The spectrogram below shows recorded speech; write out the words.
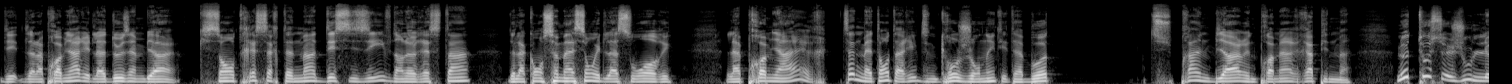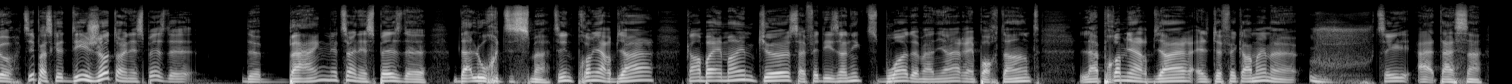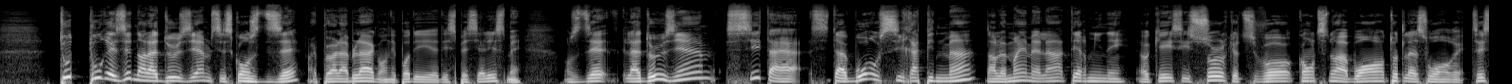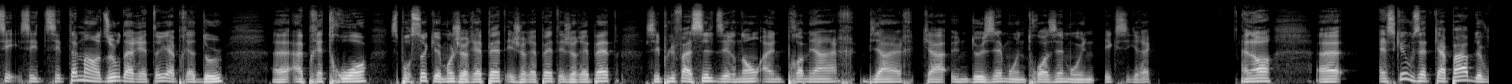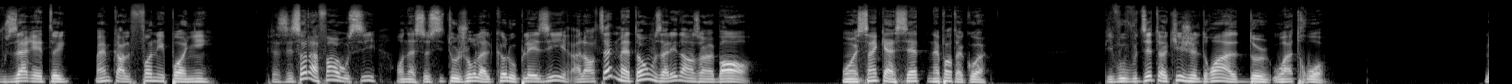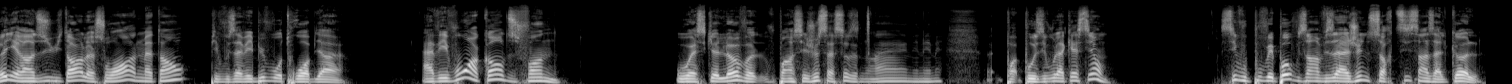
de la première et de la deuxième bière, qui sont très certainement décisives dans le restant de la consommation et de la soirée. La première, tu sais, admettons, tu arrives d'une grosse journée, tu es à bout, tu prends une bière, une première rapidement. Là, tout se joue là, tu sais, parce que déjà, tu as une espèce de, de bang, sais, une espèce d'alourdissement. Tu sais, une première bière, quand bien même que ça fait des années que tu bois de manière importante, la première bière, elle te fait quand même un... Sais, à ta sang. Tout, réside dans la deuxième, c'est ce qu'on se disait. Un peu à la blague, on n'est pas des, spécialistes, mais on se disait, la deuxième, si tu si bois aussi rapidement, dans le même élan, terminé, OK, c'est sûr que tu vas continuer à boire toute la soirée. Tu sais, c'est tellement dur d'arrêter après deux, euh, après trois. C'est pour ça que moi, je répète et je répète et je répète, c'est plus facile de dire non à une première bière qu'à une deuxième ou une troisième ou une XY. Alors, euh, est-ce que vous êtes capable de vous arrêter, même quand le fun est pogné? C'est ça l'affaire aussi. On associe toujours l'alcool au plaisir. Alors, sais, admettons, vous allez dans un bar ou un 5 à 7, n'importe quoi. Puis vous vous dites, OK, j'ai le droit à 2 ou à 3. Là, il est rendu 8 heures le soir, admettons, puis vous avez bu vos trois bières. Avez-vous encore du fun? Ou est-ce que là, vous pensez juste à ça? Posez-vous la question si vous ne pouvez pas vous envisager une sortie sans alcool,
